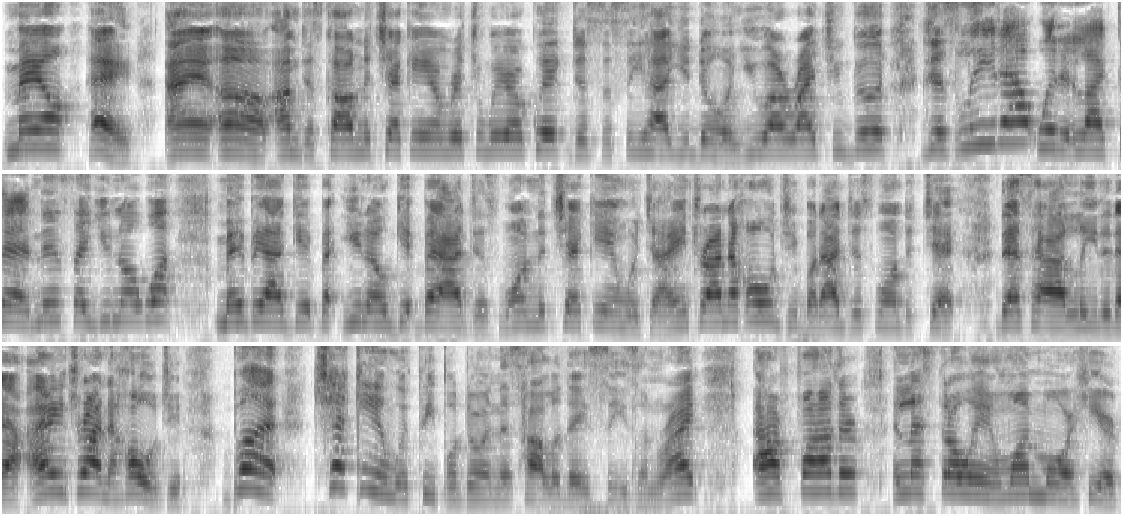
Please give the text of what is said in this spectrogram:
Mel, hey, I um, I'm just calling to check in, Richard, real quick, just to see how you doing. You all right? You good? Just lead out with it like that, and then say, you know what? Maybe I get back. You know, get back. I just wanted to check in, which I ain't trying to hold you, but I just wanted to check. That's how I lead it out. I ain't trying to hold you, but check in with people during this holiday season, right? Our Father, and let's throw in one more here.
